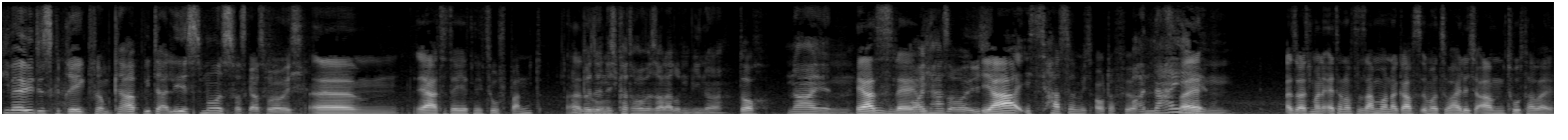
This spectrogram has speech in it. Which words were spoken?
Die Welt ist geprägt vom Kapitalismus. Was gab's bei euch? ähm, ja, tatsächlich jetzt nicht so spannend. Also, bitte nicht Kartoffelsalat und Wiener. Doch. Nein. Ja, es ist lame. Oh, ich hasse euch. ja, ich hasse mich auch dafür. Oh nein. Weil- Also als meine Eltern noch zusammen waren, da gab es immer zu Heiligabend Toast Hawaii.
